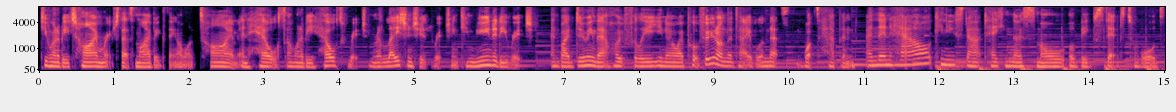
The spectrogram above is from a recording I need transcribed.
Do you want to be time rich? That's my big thing. I want time and health. I want to be health rich and relationship rich and community rich. And by doing that, hopefully, you know, I put food on the table and that's what's happened. And then how can you start taking those small or big steps towards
